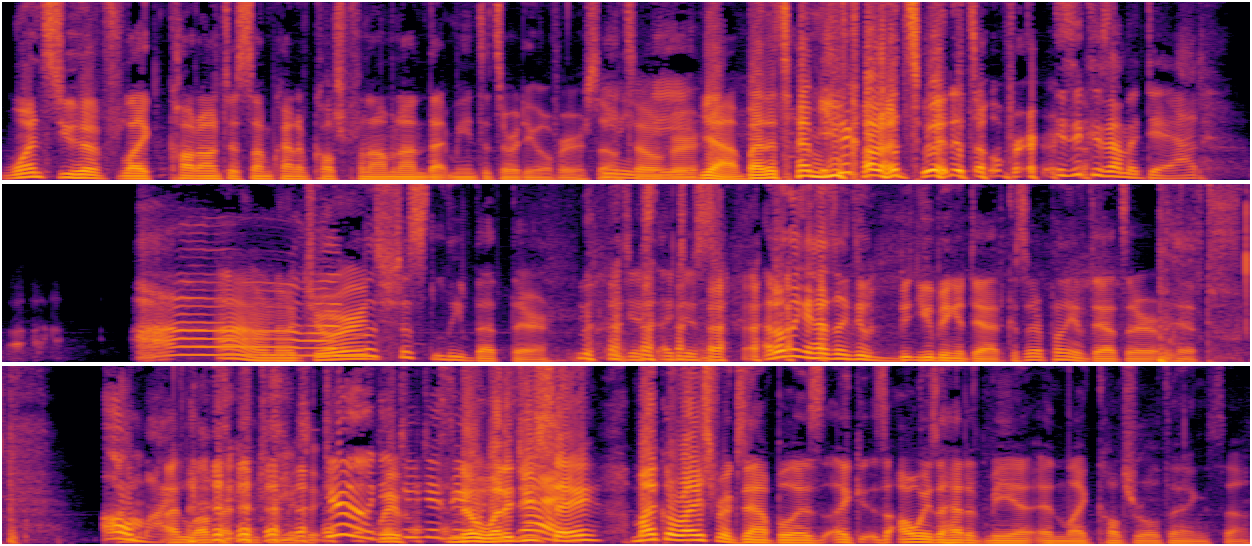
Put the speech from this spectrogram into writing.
once you have like caught on to some kind of cultural phenomenon, that means it's already over. So It's over. Yeah, by the time Is you it- caught on to it, it's over. Is it because I'm a dad? I don't know, Uh, George. Let's just leave that there. I just, I just, I don't think it has anything to do with you being a dad because there are plenty of dads that are hip. oh my! I love that intro music. Dude, Wait, did you just hear no, what what he did you say? Michael Rice, for example, is like is always ahead of me in like cultural things. So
